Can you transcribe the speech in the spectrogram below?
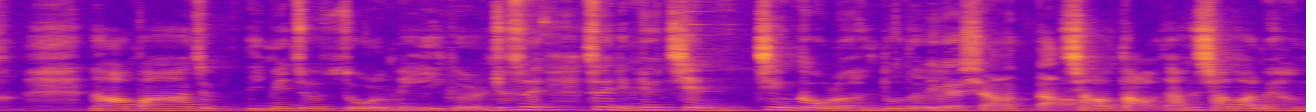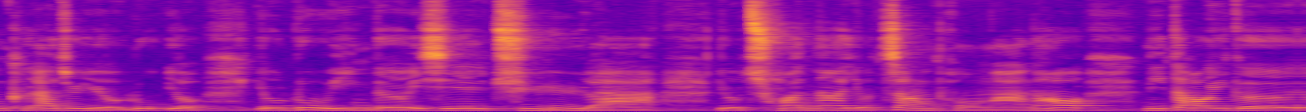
然后帮他就里面就做了每一个人，就是所以里面就建建构了很多的一个小岛，小岛，然后那小岛里面很可爱，就有露有有露营的一些区域啊，有船啊，有帐篷啊，然后你到一个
